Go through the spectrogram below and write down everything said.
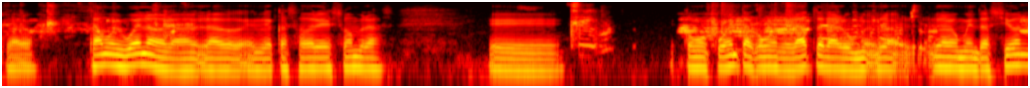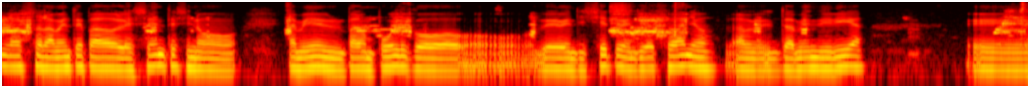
claro. Está muy bueno la, la, el Cazador de Sombras. Eh, Sí, cómo cuenta, cómo relata la, argum- la, la argumentación, no solamente para adolescentes, sino también para un público de 27, 28 años, también diría. Eh, sí,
